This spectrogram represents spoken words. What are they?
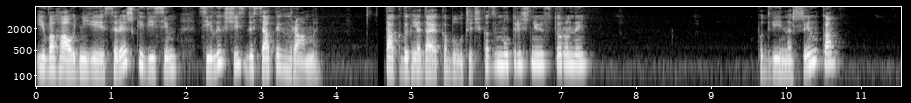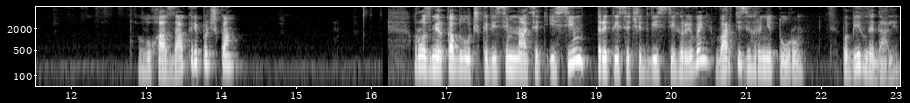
і вага однієї сережки 8,6 грами. Так виглядає каблучечка з внутрішньої сторони, подвійна шинка, глуха закріпочка. Розмір каблучки 18,7, 3200 гривень, вартість гарнітуру. Побігли далі.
